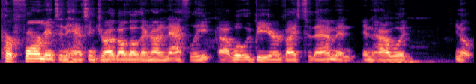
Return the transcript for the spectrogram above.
performance enhancing drug although they're not an athlete uh, what would be your advice to them and and how would you know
